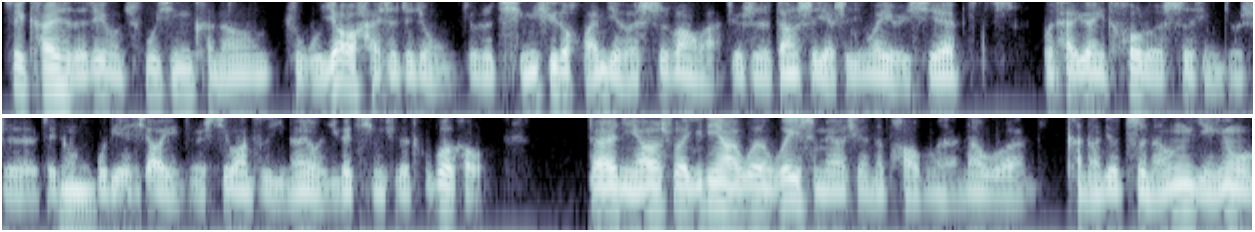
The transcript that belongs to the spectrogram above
最开始的这种初心，可能主要还是这种就是情绪的缓解和释放吧。就是当时也是因为有一些。不太愿意透露的事情，就是这种蝴蝶效应，就是希望自己能有一个情绪的突破口。当然，你要说一定要问为什么要选择跑步呢？那我可能就只能引用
